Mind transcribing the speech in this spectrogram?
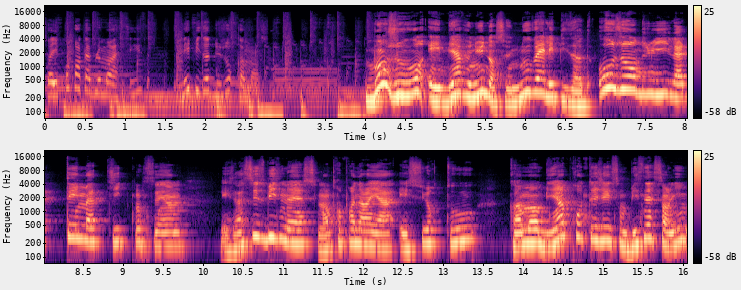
Soyez confortablement assise, l'épisode du jour commence. Bonjour et bienvenue dans ce nouvel épisode. Aujourd'hui, la thématique concerne les astuces business, l'entrepreneuriat et surtout comment bien protéger son business en ligne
